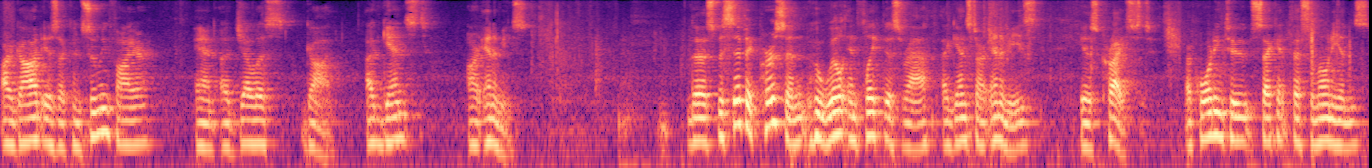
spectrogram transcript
Our God is a consuming fire and a jealous God against our enemies. The specific person who will inflict this wrath against our enemies is Christ, according to 2 Thessalonians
